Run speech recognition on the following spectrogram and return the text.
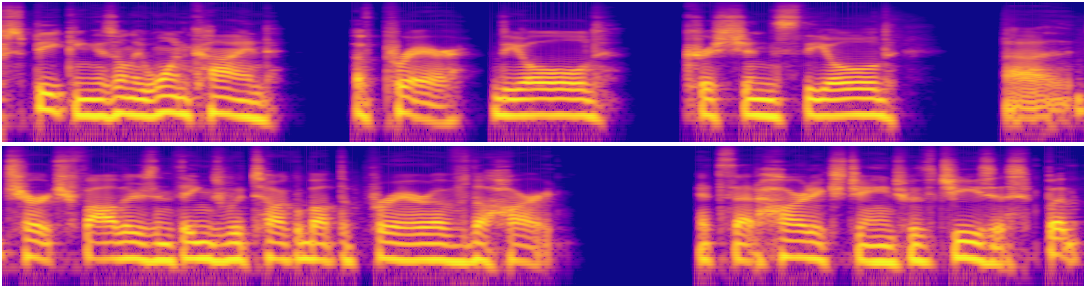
Speaking is only one kind of prayer. The old Christians, the old uh, church fathers and things would talk about the prayer of the heart. It's that heart exchange with Jesus. But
